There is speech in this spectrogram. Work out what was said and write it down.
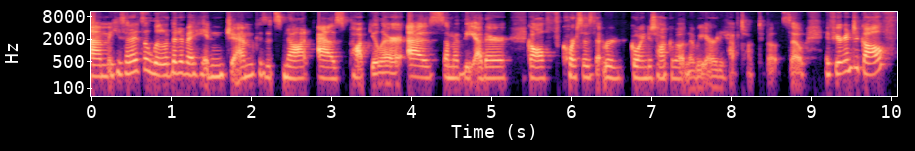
Um, he said it's a little bit of a hidden gem because it's not as popular as some of the other golf courses that we're going to talk about and that we already have talked about. So if you're into golf,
